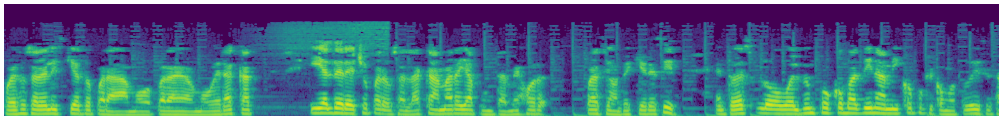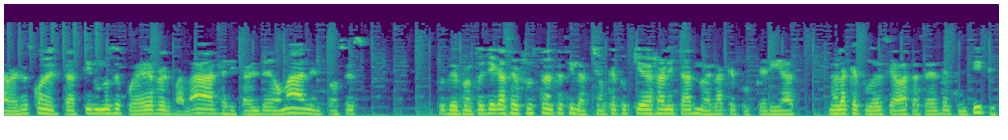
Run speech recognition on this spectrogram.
puedes usar el izquierdo para, para mover acá y el derecho para usar la cámara y apuntar mejor hacia dónde quieres ir. Entonces lo vuelve un poco más dinámico porque como tú dices, a veces con el táctil uno se puede resbalar, deslizar el dedo mal, entonces pues de pronto llega a ser frustrante si la acción que tú quieres realizar no es la que tú querías, no es la que tú deseabas hacer desde el principio.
